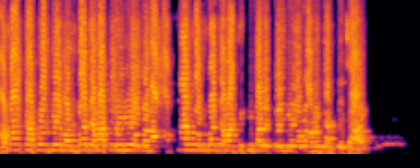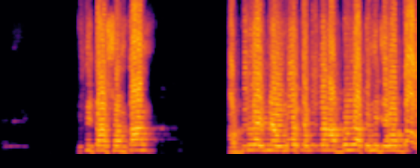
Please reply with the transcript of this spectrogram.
আমার কাপড় দিয়ে লম্বা জামা তৈরি হলো না। আপনার লম্বা জামাতে কীভাবে তৈরি হলো আমি জানতে চাই। তিনি তার সন্তান আব্দুল্লাহ ইবনে উমরকে বললেন, আব্দুল্লাহ, তুমি জবাব দাও।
